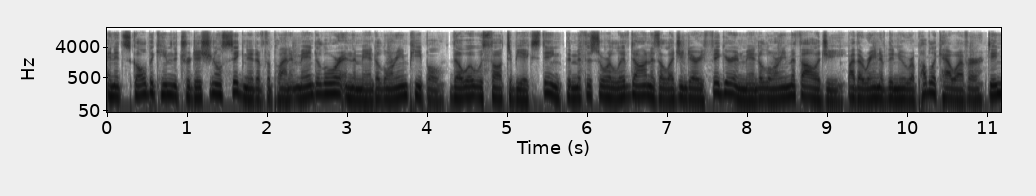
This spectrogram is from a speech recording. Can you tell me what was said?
and its skull became the traditional signet of the planet Mandalore and the Mandalorian people. Though it was thought to be extinct, the mythosaur lived on as a legendary figure in Mandalorian mythology. By the reign of the New Republic, however, Din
